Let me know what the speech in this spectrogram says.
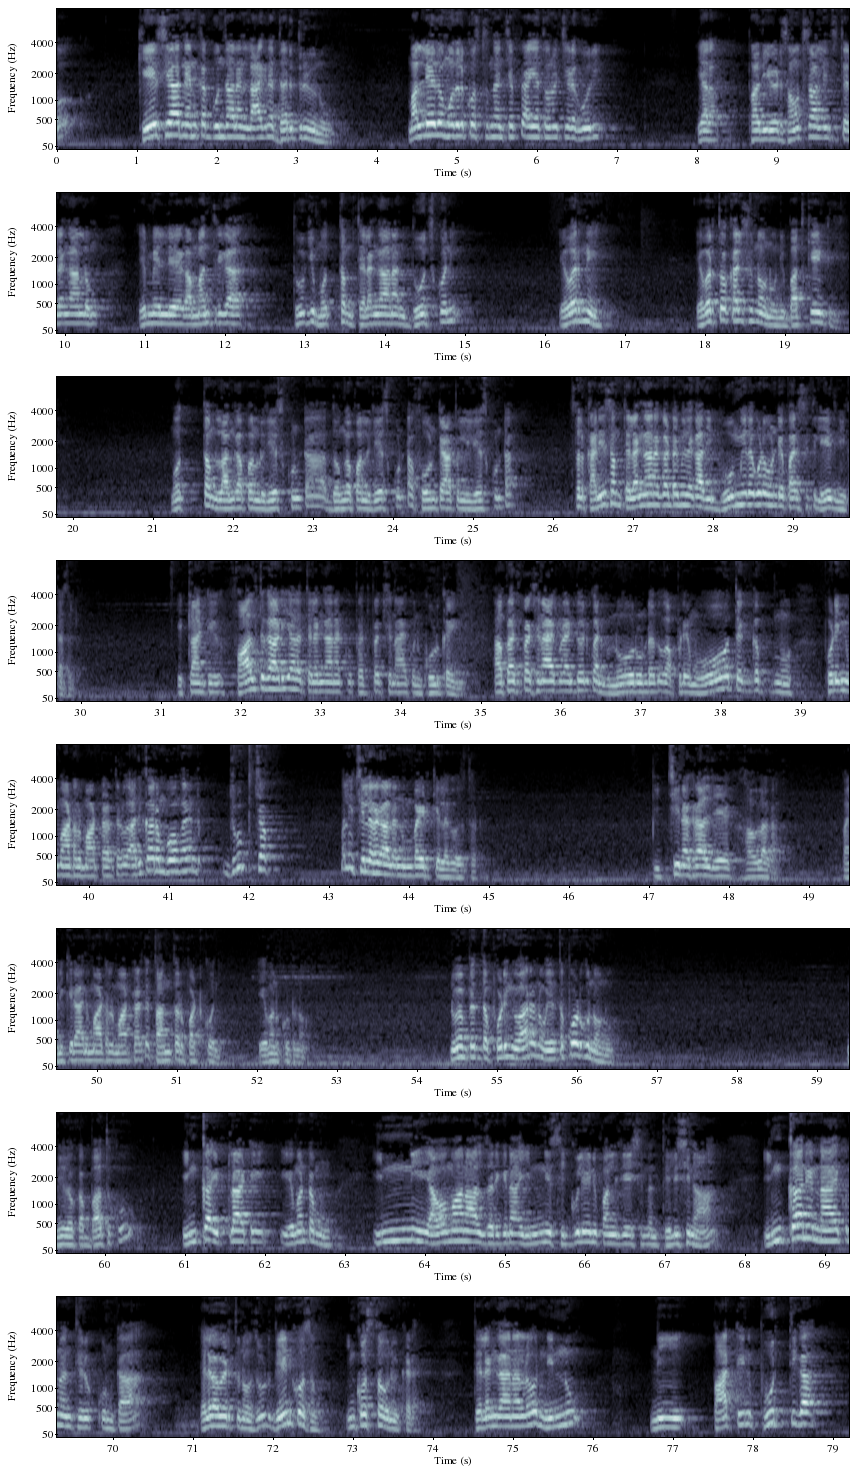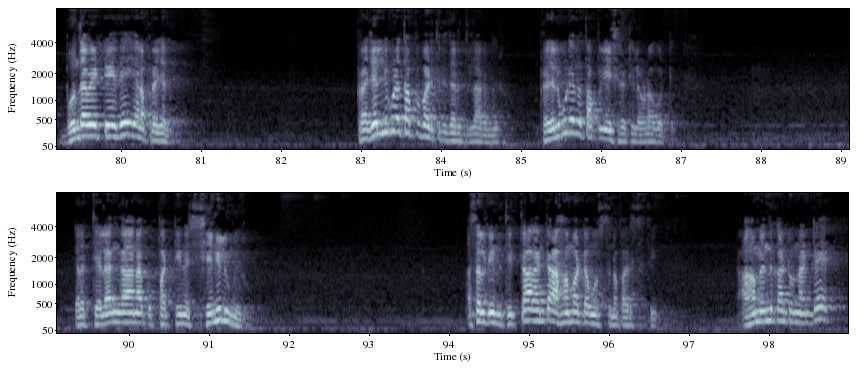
కేసీఆర్ని వెనక గుంజాలని లాగిన దరిద్రుడు నువ్వు. మళ్ళేదో మొదలుకొస్తుందని చెప్పి అయ్యతో వచ్చి ఈడ కూరి ఇలా పదిహేడు సంవత్సరాల నుంచి తెలంగాణలో ఎమ్మెల్యేగా మంత్రిగా తూగి మొత్తం తెలంగాణను దోచుకొని ఎవరిని? ఎవరితో కలిసి ఉన్నావు నువ్వు? నీ బతికేంటి మొత్తం లంగ పనులు చేసుకుంటా దొంగ పనులు చేసుకుంటా ఫోన్ ట్యాపింగ్లు చేసుకుంటా. అసలు కనీసం తెలంగాణ గడ్డ మీద కాదు ఈ భూమి మీద కూడా ఉండే పరిస్థితి లేదు నీకు అసలు. ఇట్లాంటి ఫాల్త్ గాడి అలా తెలంగాణకు ప్రతిపక్ష నాయకుని కొడుకైంది. ఆ ప్రతిపక్ష నాయకుడు అంటే వరకు ఆయనకు నోరు ఉండదు అప్పుడేమో ఓ తెగ్గ పొడింగి మాటలు మాట్లాడతాడు అధికారం పోగానే జూప్ చప్ మళ్ళీ చిల్లరగాళ్ళను బయటికి వెళ్ళగలుగుతాడు. పిచ్చి నగరాలు చేయ హౌలాగా. పనికిరాని మాటలు మాట్లాడితే తంతరు పట్టుకొని ఏమనుకుంటున్నావు? నువ్వేం పెద్ద పొడింగ్ వారా? నువ్వు ఎంత పొడుగున్నావు నువ్వు? నీదొక బతుకు. ఇంకా ఇట్లాంటి ఏమంటాము? ఇన్ని అవమానాలు జరిగినా ఇన్ని సిగ్గులేని పనులు చేసిందని తెలిసినా ఇంకా నేను నాయకునని తిరుక్కుంటా ఎలగబెడుతున్నావు చూడు. దేనికోసం? ఇంకొస్తావు నువ్వు ఇక్కడ. తెలంగాణలో నిన్ను నీ పార్టీని పూర్తిగా బొందబెట్టేదే ఇలా ప్రజలు. ప్రజల్ని కూడా తప్పు పడుతుంది దరిద్రులారా మీరు. ప్రజలు కూడా ఏదో తప్పు చేసినట్టు ఇలా ఉండగొట్టి. ఇలా తెలంగాణకు పట్టిన శనిలు మీరు. అసలు నిన్ను తిట్టాలంటే అహమడ్డం వస్తున్న పరిస్థితి. అహం ఎందుకంటున్నంటే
